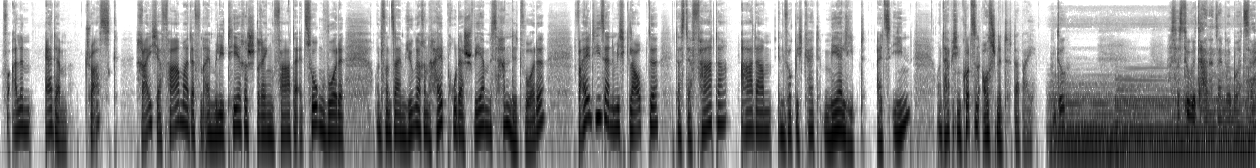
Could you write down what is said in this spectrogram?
vor allem Adam Trusk, reicher Farmer, der von einem militärisch strengen Vater erzogen wurde und von seinem jüngeren Halbbruder schwer misshandelt wurde, weil dieser nämlich glaubte, dass der Vater Adam in Wirklichkeit mehr liebt als ihn. Und da habe ich einen kurzen Ausschnitt dabei. Und du? Was hast du getan an seinem Geburtstag?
